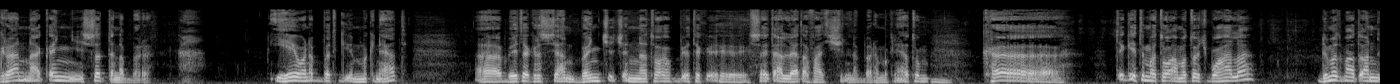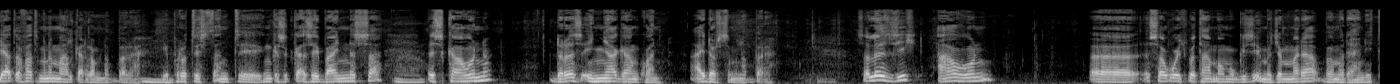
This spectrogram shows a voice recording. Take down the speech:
ግራና ቀኝ ይሰጥ ነበረ። ይሄ የሆነበት ምክንያት ቤተ ክርስቲያን በእንጭጭነቷ ሰይጣን ሊያጠፋት ይችል ነበረ። ምክንያቱም ከጥቂት መቶ ዓመቶች በኋላ ድምጥማጧን ሊያጠፋት ምንም አልቀረም ነበረ። የፕሮቴስታንት እንቅስቃሴ ባይነሳ እስካሁን ድረስ እኛ ጋ እንኳን አይደርስም ነበረ። ስለዚህ አሁን ሰዎች በታመሙ ጊዜ መጀመሪያ በመድኃኒት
